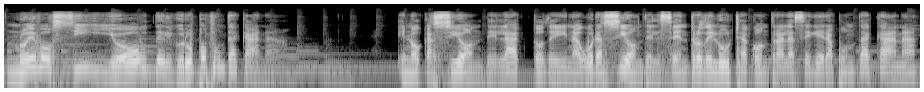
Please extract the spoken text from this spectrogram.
nuevo CEO del Grupo Punta Cana. En ocasión del acto de inauguración del Centro de Lucha contra la Ceguera Punta Cana,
